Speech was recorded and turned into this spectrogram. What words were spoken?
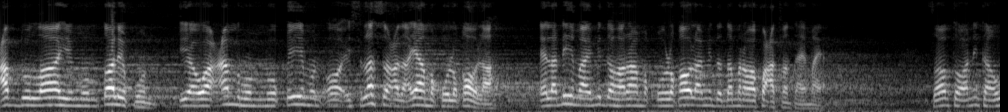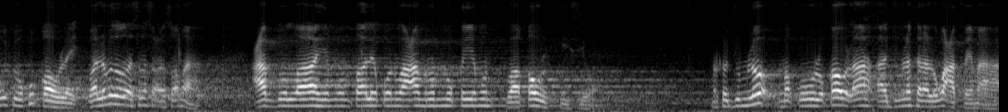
cabdullaahi munطaliqun iyo wa camrun muqiimun oo isla socda ayaa maquulu qowl ah. Ee la dhihi maayo midda horaa maquulu qowl ah midda dambena waa ku cadfan tahay maya. Sababtoo ninkan wuxuu ku qowlay waa labadooda isla socda soo maaha cabdullaahi munطaliqun wa camrun muqiimun waa qowlkiisii marka jumlo maquulu qowl ah a jumlo kale lagu cadfay ma aha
